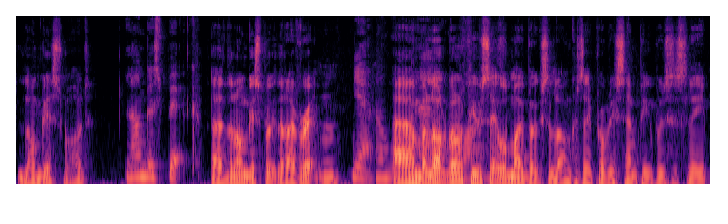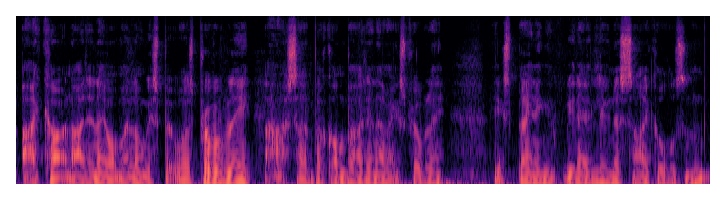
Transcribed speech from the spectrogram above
longest? What? Longest book. Uh, the longest book that I've written. Yeah. Um, a lot, a lot of people say all my books are long because they probably send people to sleep. I can't. I don't know what my longest book was. Probably, oh, it's a book on biodynamics. Probably explaining, you know, lunar cycles and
